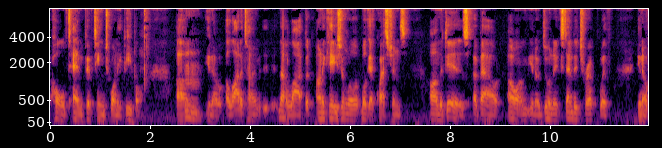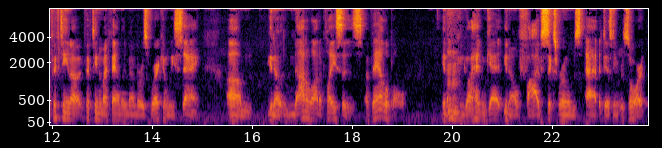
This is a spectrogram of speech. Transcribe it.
hold 10, 15, 20 people. Um, mm-hmm. You know, a lot of time, not a lot, but on occasion we'll, we'll get questions on the DIS about, oh, I'm, you know, doing an extended trip with, you know, 15, uh, 15 of my family members. Where can we stay? Um, you know, not a lot of places available. You know, mm-hmm. you can go ahead and get, you know, five, six rooms at a Disney resort.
